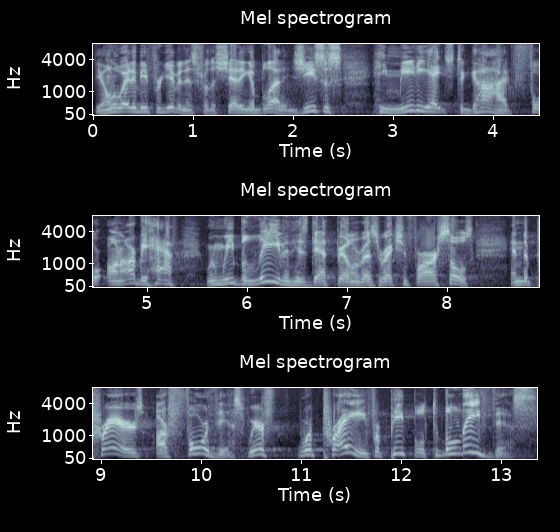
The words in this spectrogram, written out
The only way to be forgiven is for the shedding of blood. And Jesus, He mediates to God for, on our behalf when we believe in His death, burial, and resurrection for our souls. And the prayers are for this. We're, we're praying for people to believe this.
